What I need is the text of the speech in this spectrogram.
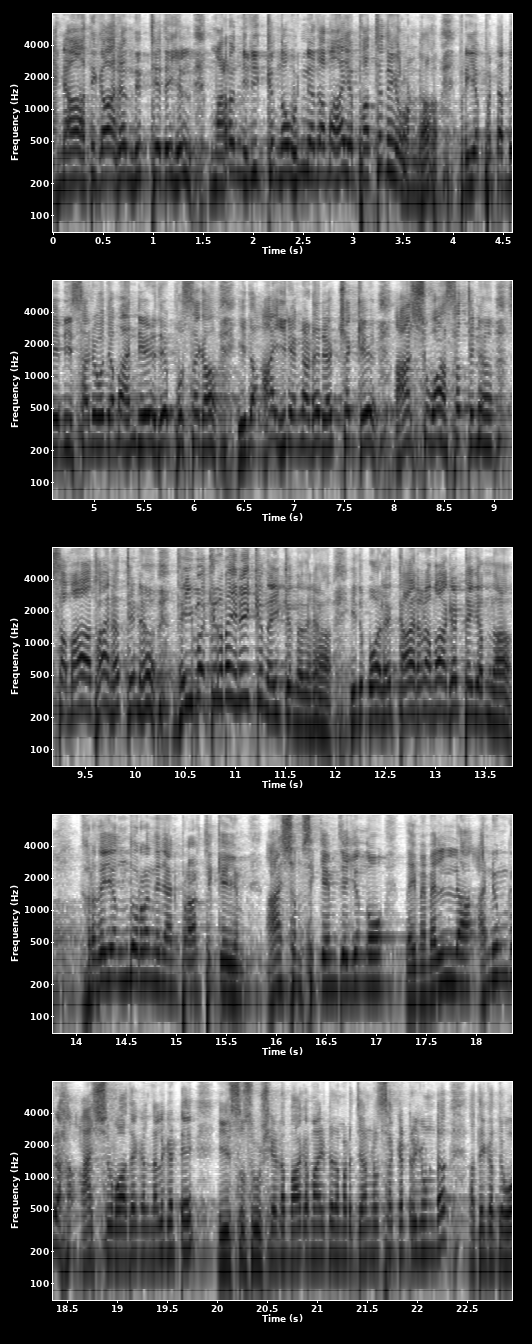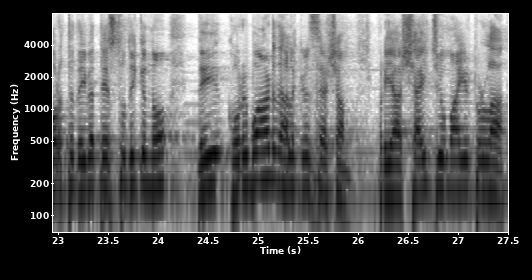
അനാധികാര നിത്യതയിൽ മറഞ്ഞിരിക്കുന്ന ഉന്നതമായ പദ്ധതികളുണ്ട്. പ്രിയപ്പെട്ട ബേബി സരോജമാന്റെ എഴുതിയ പുസ്തകം ഇത് ആയിരങ്ങളുടെ രക്ഷയ്ക്ക് ആശ്വാസത്തിന് സമാധാനത്തിന് ദൈവകൃപയിലേക്ക് നയിക്കുന്നതിന് ഇതുപോലെ കാരണമാകട്ടെ എന്ന് ഹൃദയം തുറന്ന് ഞാൻ പ്രാർത്ഥിക്കുകയും ആശംസിക്കുകയും ചെയ്യുന്നു. ദൈവം എല്ലാ അനുഗ്രഹ ആശീർവാദങ്ങൾ നൽകട്ടെ. ഈ ശുശ്രൂഷയുടെ ഭാഗമായിട്ട് നമ്മുടെ ജനറൽ സെക്രട്ടറി ഉണ്ട്. അദ്ദേഹത്തെ ഓർത്ത് ദൈവത്തെ സ്തുതിക്കുന്നു. ഒരുപാട് നാളുകൾക്ക് ശേഷം പ്രിയ ഷൈജുമായിട്ടുള്ള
